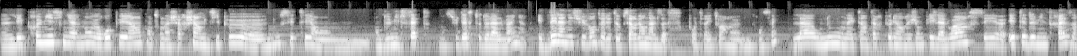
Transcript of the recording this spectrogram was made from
Les premiers signalements européens, quand on a cherché un petit peu, euh, nous, c'était en, en 2007, dans le sud-est de l'Allemagne. Et dès l'année suivante, elle était observée en Alsace, pour le territoire euh, français. Là où nous, on a été interpellés en région Pays de la Loire, c'est euh, été 2013,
